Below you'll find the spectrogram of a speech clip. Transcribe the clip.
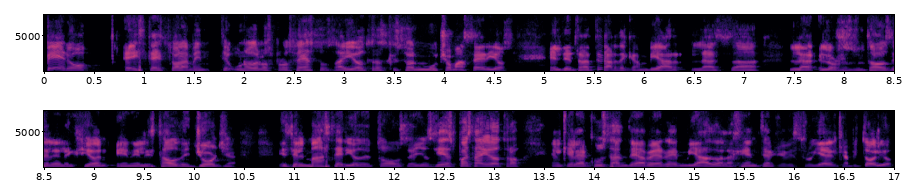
pero este es solamente uno de los procesos. Hay otros que son mucho más serios. El de tratar de cambiar las, ah, los resultados de la elección en el estado de Georgia es el más serio de todos ellos. Y después hay otro en el que le acusan de haber enviado a la gente a que destruyera el Capitolio,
